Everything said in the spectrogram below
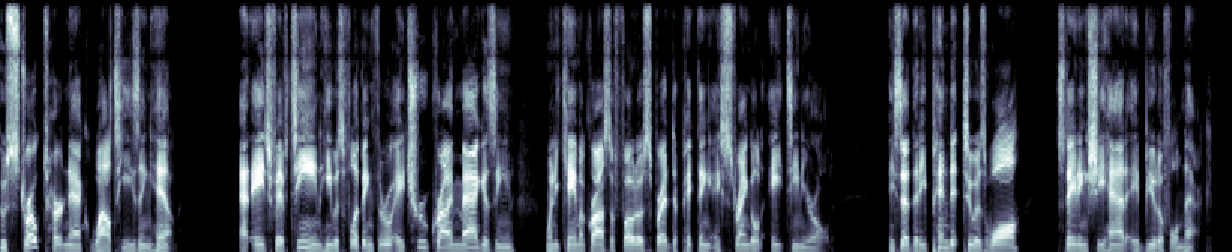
who stroked her neck while teasing him. At age 15, he was flipping through a true crime magazine when he came across a photo spread depicting a strangled 18 year old. He said that he pinned it to his wall stating she had a beautiful neck.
